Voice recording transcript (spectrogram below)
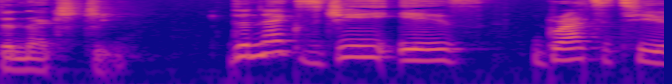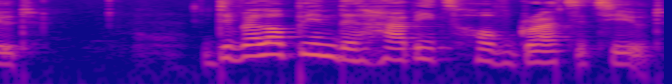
The next G. The next G is gratitude. Developing the habit of gratitude.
